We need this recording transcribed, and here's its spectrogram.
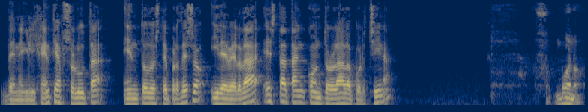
de negligencia absoluta en todo este proceso y de verdad está tan controlado por China? Bueno,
